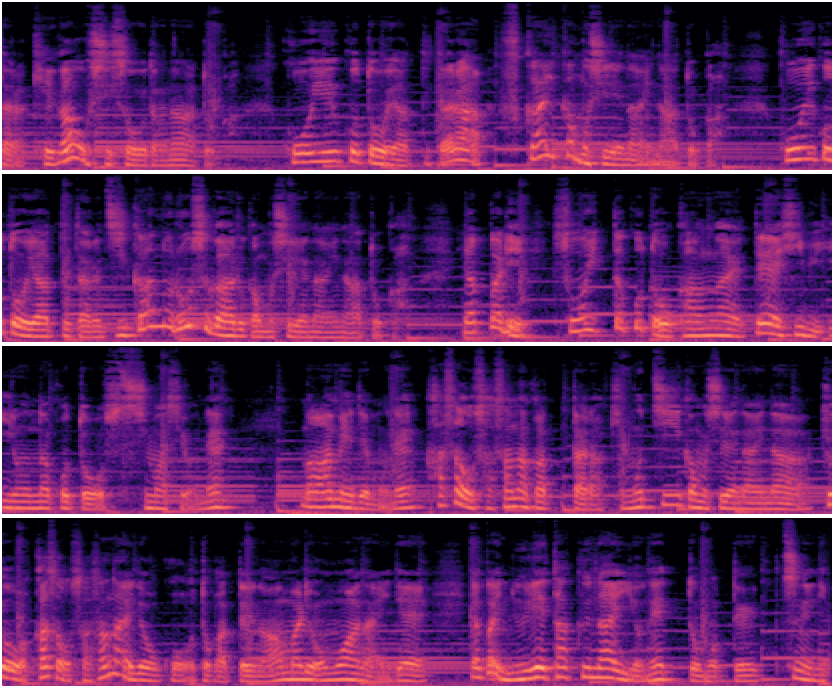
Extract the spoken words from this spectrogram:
たら怪我をしそうだなとか、こういうことをやってたら不快かもしれないなとか、こういうことをやってたら時間のロスがあるかもしれないなとか、やっぱりそういったことを考えて日々いろんなことをしますよね。まあ雨でもね、傘をささなかったら気持ちいいかもしれないな、今日は傘をささないでおこうとかっていうのはあんまり思わないで、やっぱり濡れたくないよねと思って常に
